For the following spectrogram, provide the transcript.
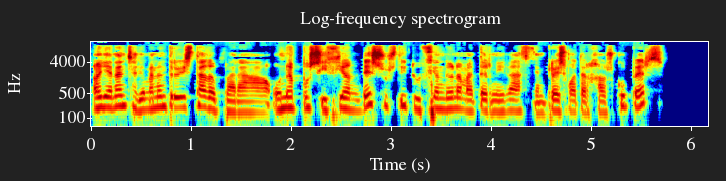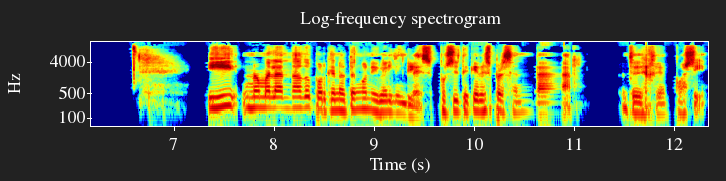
oye Arancha, que me han entrevistado para una posición de sustitución de una maternidad en PricewaterhouseCoopers y no me la han dado porque no tengo nivel de inglés, por si te quieres presentar. Entonces dije, pues sí,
